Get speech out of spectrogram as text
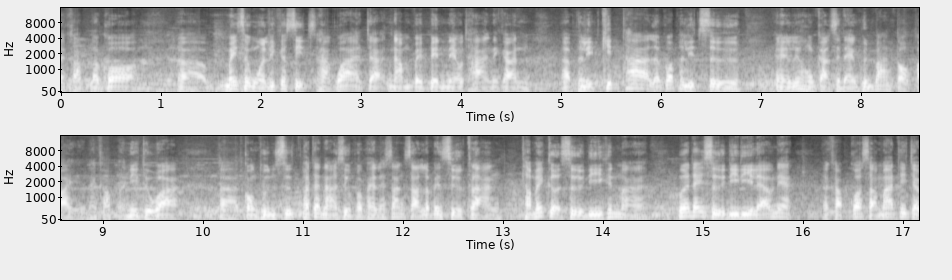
นะครับ แล้วก็ไม่สงวนลิขสิทธิ์ หากว่าจะนำไปเป็นแนวทางในการผลิตคิดท่าแล้วก็ผลิตสื่อในเรื่องของการแสดงพื้นบ้านต่อไปนะครับ อันนี้ถือว่ากองทุนพัฒนาสื่อประภัยและสร้างสรรค์เราเป็นสื่อกลางทำให้เกิดสื่อดีขึ้นมา เมื่อได้สื่อดีๆแล้วเนี่ยนะครับก็สามารถที่จะ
